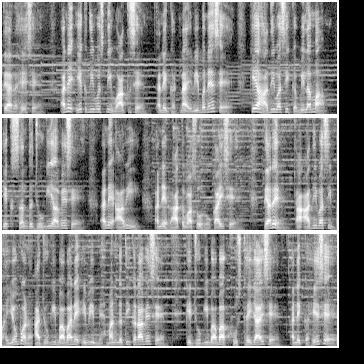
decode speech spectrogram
ત્યાં રહે છે. અને એક દિવસની વાત છે અને ઘટના એવી બને છે કે આ આદિવાસી કબીલામાં એક સંત જોગી આવે છે અને આવી અને રાતવાસો રોકાય છે. ત્યારે આ આદિવાસી ભાઈઓ પણ આ જોગી બાબાને એવી મહેમાનગતિ કરાવે છે કે જોગી બાબા ખુશ થઈ જાય છે અને કહે છે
